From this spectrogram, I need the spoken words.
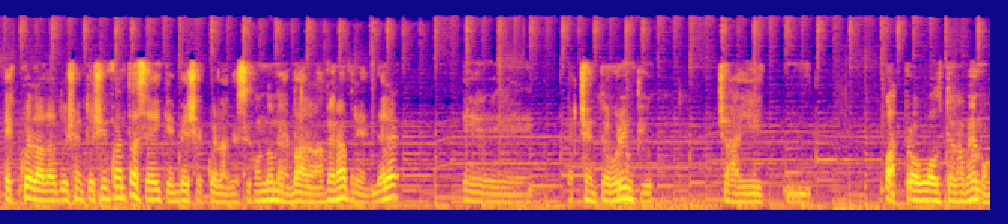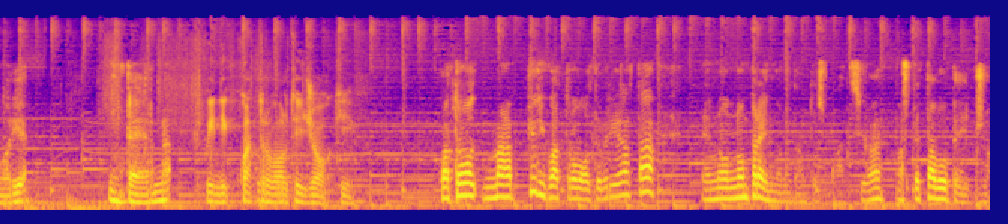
e quella da 256 che invece è quella che secondo me vale la pena prendere, e per 100 euro in più c'hai 4 volte la memoria interna. Quindi 4 volte i giochi. 4 volte, ma più di 4 volte, perché in realtà eh, non, non, prendono tanto spazio, eh. aspettavo peggio.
